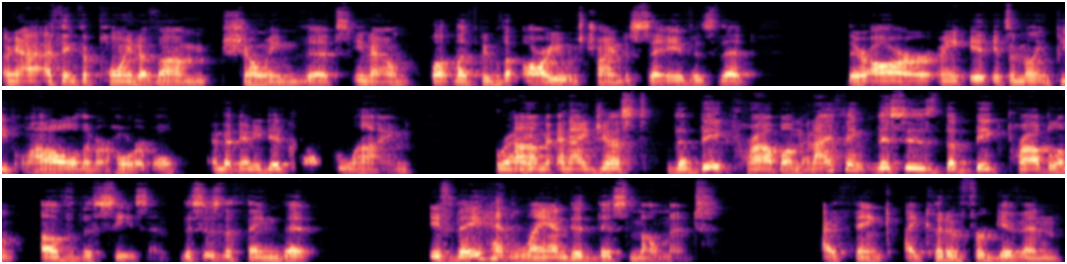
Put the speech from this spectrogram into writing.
I mean, I, I think the point of um showing that you know, like people that Arya was trying to save is that there are. I mean, it, it's a million people. Not all of them are horrible, and that Dany did cross the line. Right. Um, and I just the big problem, and I think this is the big problem of the season. This is the thing that if they had landed this moment, I think I could have forgiven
